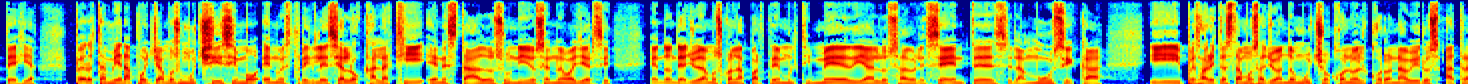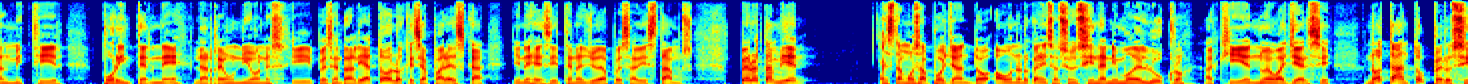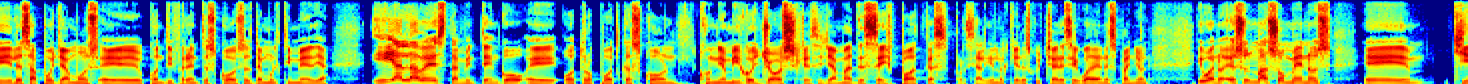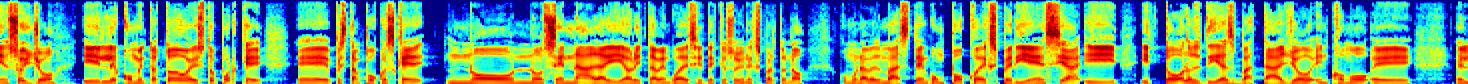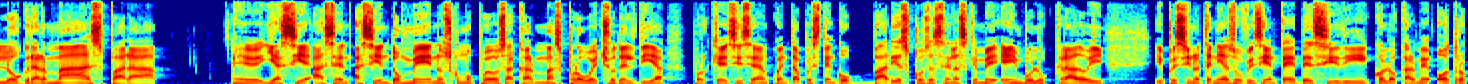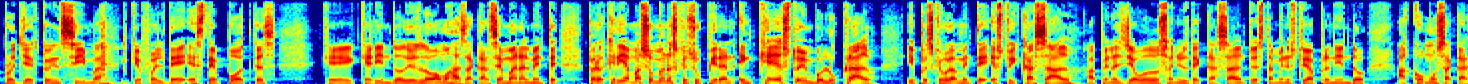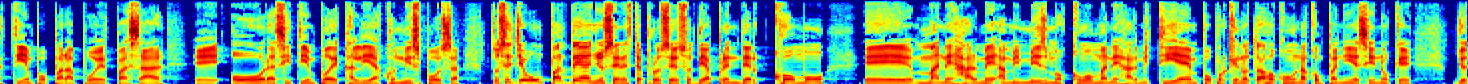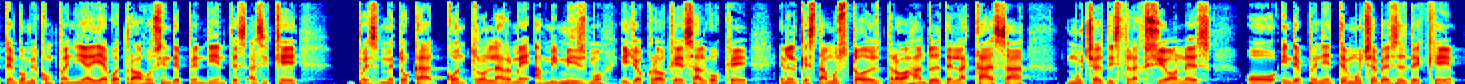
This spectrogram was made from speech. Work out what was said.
pero también apoyamos muchísimo en nuestra iglesia local aquí en Estados Unidos, en Nueva Jersey, en donde ayudamos con la parte de multimedia, los adolescentes, la música y pues ahorita estamos ayudando mucho con lo del coronavirus a transmitir por internet las reuniones y pues en realidad todo lo que se aparezca y necesiten ayuda pues ahí estamos. Pero también estamos apoyando a una organización sin ánimo de lucro aquí en Nueva Jersey. No tanto, pero sí les apoyamos eh, con diferentes cosas de multimedia. Y a la vez también tengo eh, otro podcast con, con mi amigo Josh que se llama The Safe Podcast, por si alguien lo quiere escuchar, es igual en español. Y bueno, eso es más o menos... Eh, quién soy yo y le comento todo esto porque eh, pues tampoco es que no, no sé nada y ahorita vengo a decir de que soy un experto. No, como una vez más, tengo un poco de experiencia y, y todos los días batallo en cómo eh, lograr más para... Eh, y así, haciendo menos, cómo puedo sacar más provecho del día, porque si se dan cuenta, pues tengo varias cosas en las que me he involucrado y, y pues si no tenía suficiente, decidí colocarme otro proyecto encima, que fue el de este podcast, que queriendo Dios lo vamos a sacar semanalmente, pero quería más o menos que supieran en qué estoy involucrado. Y pues que obviamente estoy casado, apenas llevo dos años de casado, entonces también estoy aprendiendo a cómo sacar tiempo para poder pasar eh, horas y tiempo de calidad con mi esposa. Entonces llevo un par de años en este proceso de aprender cómo eh, manejarme a mí mismo, cómo manejar mi tiempo, porque no trabajo con una compañía, sino que yo tengo mi compañía y hago trabajos independientes, así que pues me toca controlarme a mí mismo y yo creo que es algo que en el que estamos todos trabajando desde la casa, muchas distracciones o independiente muchas veces de que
